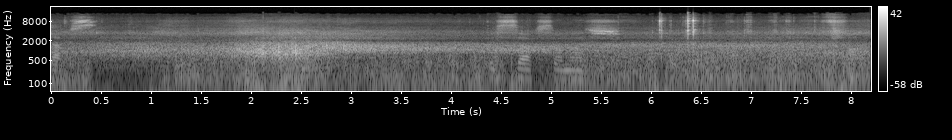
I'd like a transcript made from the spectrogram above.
sucks. This sucks so much. Fuck.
